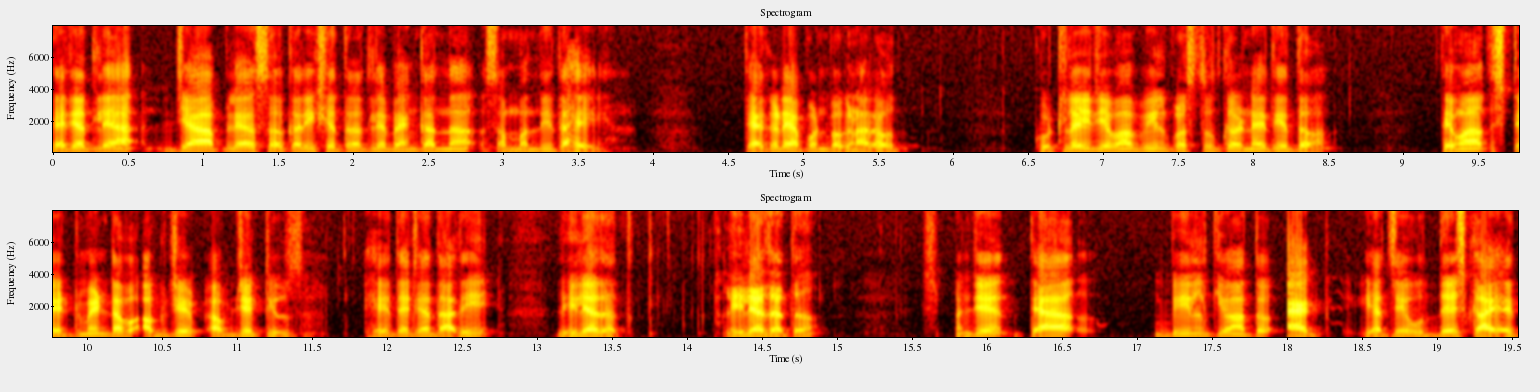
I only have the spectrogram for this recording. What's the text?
त्याच्यातल्या ज्या आपल्या सहकारी क्षेत्रातल्या बँकांना संबंधित आहे त्याकडे आपण बघणार आहोत. कुठलंही जेव्हा बिल प्रस्तुत करण्यात येतं तेव्हा स्टेटमेंट ऑफ ऑब्जे ऑब्जेक्टिव्ज हे त्याच्यात आधी लिहिल्या जात लिहिल्या जातं. म्हणजे त्या बिल किंवा तो ॲक्ट याचे उद्देश काय आहेत?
